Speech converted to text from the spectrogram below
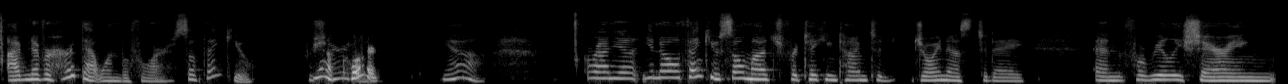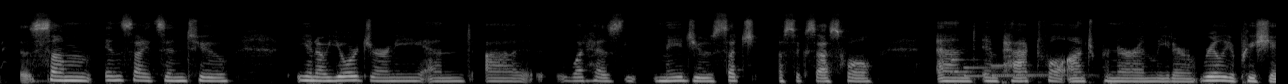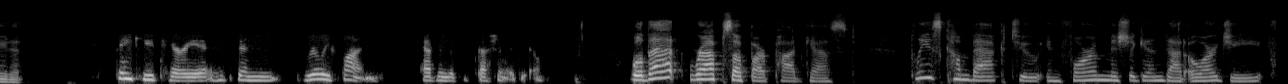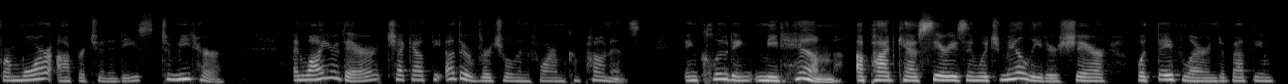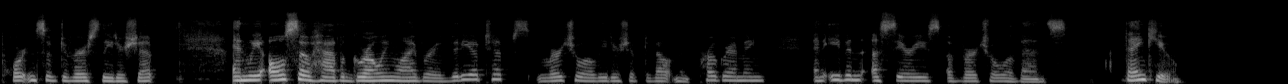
I've never heard that one before. So thank you for yeah, sharing. Of course. It. Yeah. Rania, you know, thank you so much for taking time to join us today and for really sharing some insights into you know your journey and uh, what has made you such a successful and impactful entrepreneur and leader really appreciate it Thank you, Terry. It has been really fun having this discussion with you. Well, that wraps up our podcast. Please come back to inforummichigan.org for more opportunities to meet her. And while you're there, check out the other virtual Inforum components, including Meet Him, a podcast series in which male leaders share what they've learned about the importance of diverse leadership and we also have a growing library of video tips, virtual leadership development programming, and even a series of virtual events. Thank you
